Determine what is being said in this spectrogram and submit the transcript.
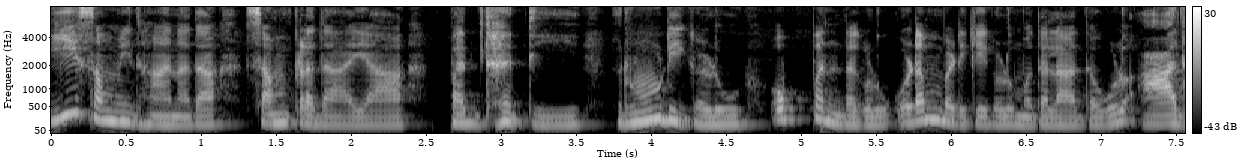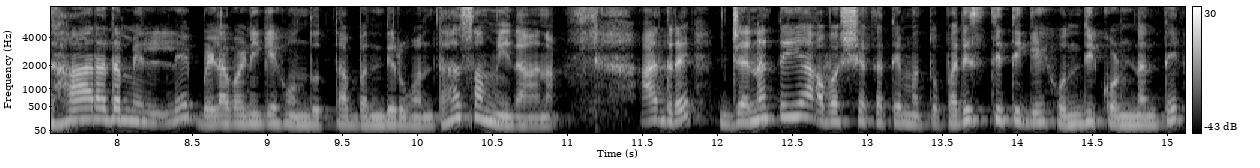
ಈ ಸಂವಿಧಾನದ ಸಂಪ್ರದಾಯ, ಪದ್ಧತಿ, ರೂಢಿಗಳು, ಒಪ್ಪಂದಗಳು, ಒಡಂಬಡಿಕೆಗಳು ಮೊದಲಾದವುಗಳು ಆಧಾರದ ಮೇಲೆ ಬೆಳವಣಿಗೆ ಹೊಂದುತ್ತಾ ಬಂದಿರುವಂತಹ ಸಂವಿಧಾನ. ಆದರೆ ಜನತೆಯ ಅವಶ್ಯಕತೆ ಮತ್ತು ಪರಿಸ್ಥಿತಿಗೆ ಹೊಂದಿಕೊಂಡಂತೆ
